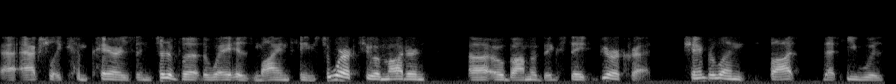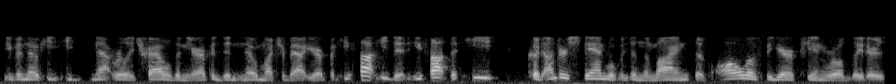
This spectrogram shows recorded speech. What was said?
actually compares in sort of the, the way his mind seems to work to a modern uh, Obama big state bureaucrat. Chamberlain thought that he was, even though he he'd not really traveled in Europe and didn't know much about Europe, but he thought he did. He thought that he could understand what was in the minds of all of the European world leaders,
